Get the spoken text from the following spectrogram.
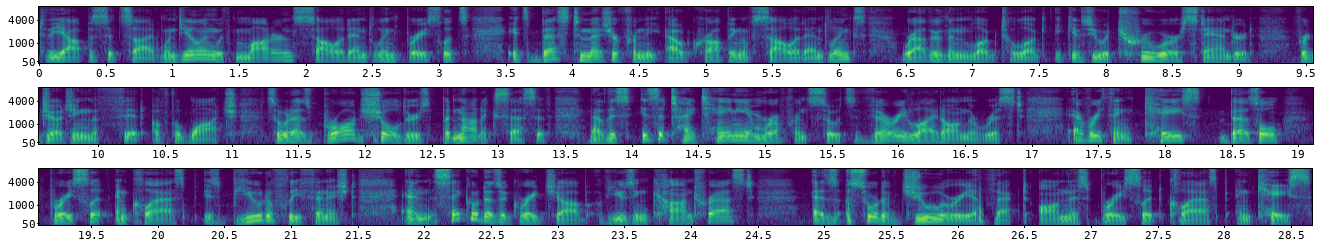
to the opposite side. When dealing with modern solid end link bracelets, it's best to measure from the outcropping of solid end links rather than lug to lug. It gives you a truer standard for judging the fit of the watch. So it has broad shoulders, but not excessive. Now this is a titanium reference, so it's very light on the wrist. Everything, case, bezel, bracelet and clasp is beautifully finished, and Seiko does a great job of using contrast as a sort of jewelry effect on this bracelet, clasp, and case.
